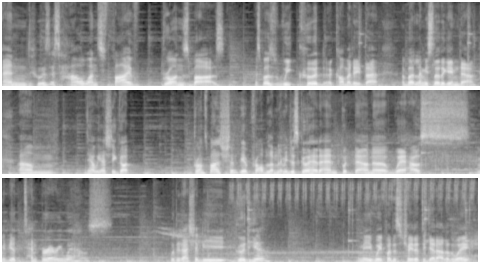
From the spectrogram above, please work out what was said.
And who is this? Hao wants five bronze bars? I suppose we could accommodate that, but let me slow the game down. Um, yeah, we actually got... Bronze bars shouldn't be a problem. Let me just go ahead and put down a warehouse, maybe a temporary warehouse? Would it actually be good here? Let me wait for this trader to get out of the way.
